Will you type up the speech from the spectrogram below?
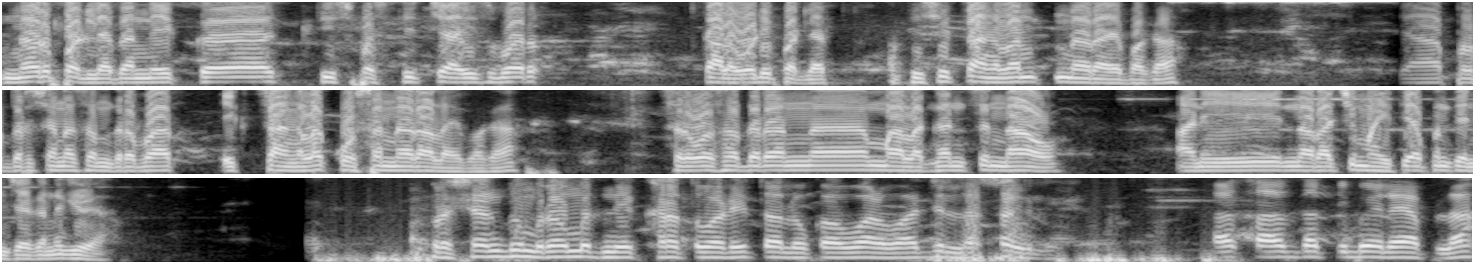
नर पडल्यात आणि एक तीस पस्तीस चाळीसवर कालवडी पडल्यात. अतिशय चांगला नर आहे बघा. त्या प्रदर्शनासंदर्भात एक चांगला कोसा नर आलाय बघा. सर्वसाधारण मालकांचं नाव आणि नराची माहिती आपण त्यांच्याकडनं घेऊया. प्रशांत भीमराव मधने खरातवाडी तालुका वाळवा जिल्हा सांगली. हा सात दाती बैल आहे आपला.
